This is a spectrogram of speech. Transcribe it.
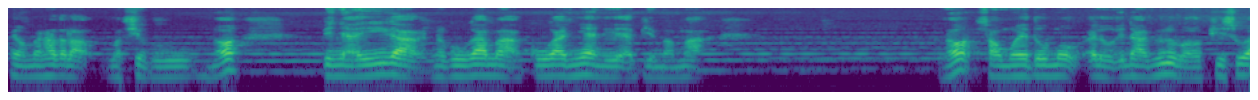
ညွှန်မှန်းထားတော့မဖြစ်ဘူးเนาะပညာရေးကငကူကမှကိုကညံ့နေတဲ့အပြင်မှာမှ နော်ဆောင်းပွဲသို့မဟုတ်အဲ့လိုအင်တာဗျူးတွေပါလို့ဖြေဆိုရ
